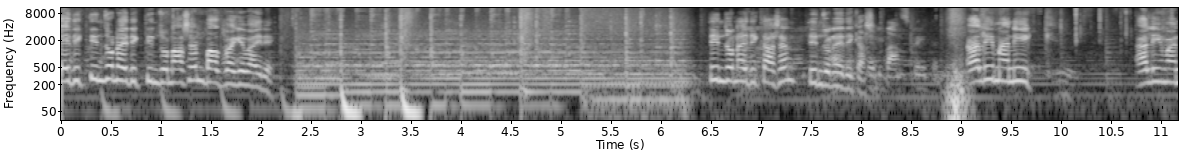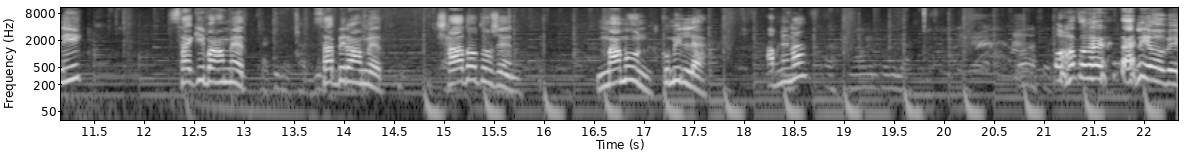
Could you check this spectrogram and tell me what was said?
এই দিক তিনজন এই দিক তিনজন আসেন বাজবাগে বাইরে। তিনজন এই দিকে আসেন, তিনজন এই দিকে আসেন। আলী মানিক আলী মানিক, সাকিব আহমেদ, সাব্বির আহমেদ, সাদত হোসেন, মামুন, কুমিল্লা। আপনি না? ওরা তো তালি হবে।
